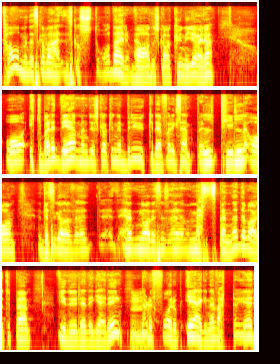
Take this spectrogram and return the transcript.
tall, men det skal, være, det skal stå der hva du skal kunne gjøre. Og ikke bare det, men du skal kunne bruke det f.eks. til å det skal, eh, Noe av det synes er mest spennende, det var jo type videoredigering, Mm. der du får opp egne verktøyer.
